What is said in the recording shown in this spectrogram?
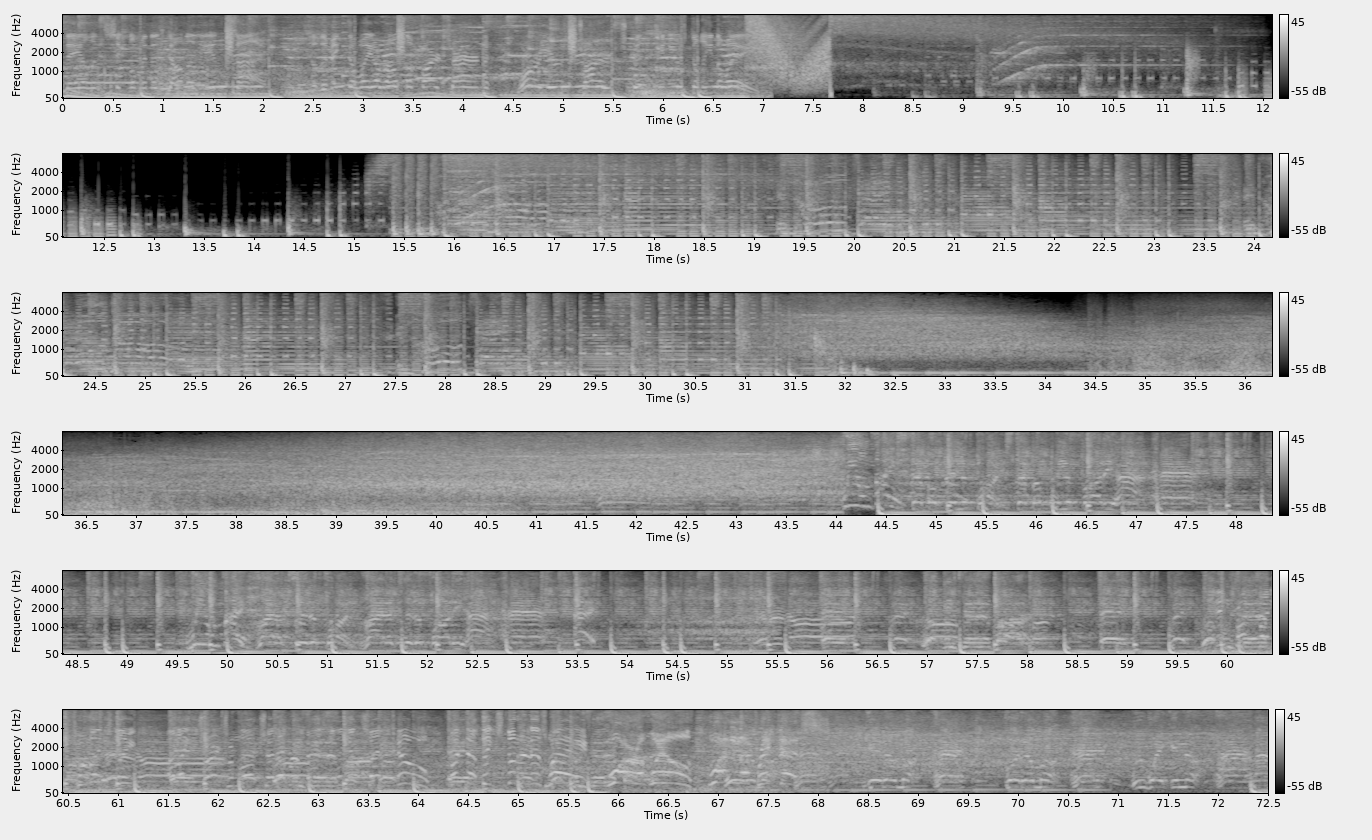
Dale and Singleman is down on the inside. So they make their way around the far turn. Warrior's Charge continues to lead the way. and hold breaking up.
